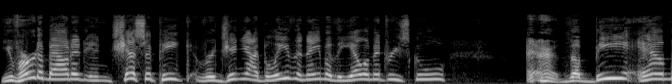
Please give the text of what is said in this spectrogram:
You've heard about it in Chesapeake, Virginia. I believe the name of the elementary school, the B.M.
